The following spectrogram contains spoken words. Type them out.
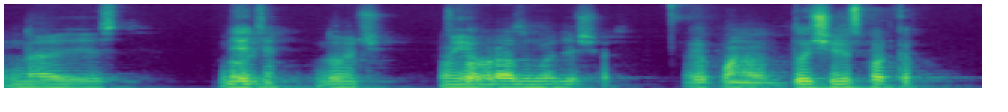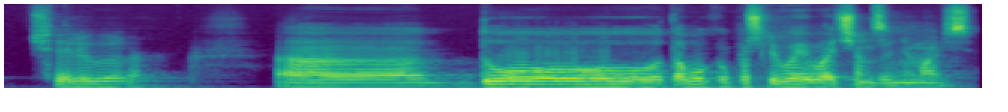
Да, есть. Дети? Дочь. Ну, я в разводе сейчас. Я понял. Дочери сколько? Четыре года. А, до того, как пошли воевать, чем занимались?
